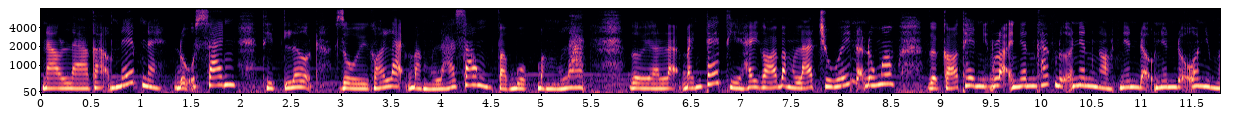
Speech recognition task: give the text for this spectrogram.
nào là gạo nếp này, đỗ xanh, thịt lợn, rồi gói lại bằng lá rong và buộc bằng lạt. Rồi à, lại bánh tét thì hay gói bằng lá chuối nữa đúng không? Rồi có thêm những loại nhân khác nữa, nhân ngọt, nhân đậu, nhân đỗ nhưng mà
